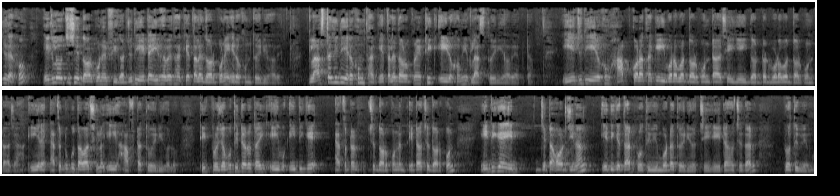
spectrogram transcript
যে দেখো, এগুলো হচ্ছে সেই দর্পণের ফিগার যদি এটা এইভাবে থাকে, তাহলে দর্পণে এরকম তৈরি হবে। গ্লাসটা যদি এরকম থাকে, তাহলে দর্পণে ঠিক এইরকমই গ্লাস তৈরি হবে একটা। এ যদি এরকম হাফ করা থাকে, এই বরাবর দর্পণটা আছে, এই যে এই ডট বরাবর দর্পণটা আছে। এর এতটুকু দেওয়া ছিল, এই হাফটা তৈরি হলো। ঠিক প্রজাপতিটারও তাই, এই এইদিকে এতটা হচ্ছে দর্পণের, এটা হচ্ছে দর্পণ। এইদিকে যেটা অরিজিনাল এদিকে তার প্রতিবিম্বটা তৈরি হচ্ছে। এই যে এটা হচ্ছে তার প্রতিবিম্ব।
